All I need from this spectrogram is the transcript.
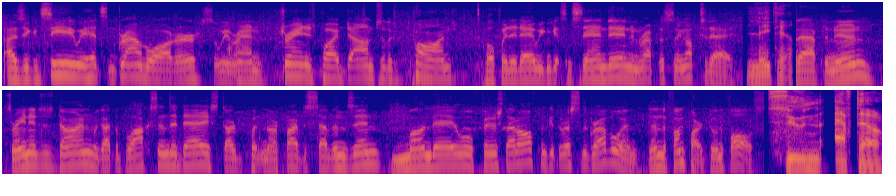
As you can see, we hit some groundwater, so we ran drainage pipe down to the pond. Hopefully today we can get some sand in and wrap this thing up today. Later. Good afternoon. Drainage is done. We got the blocks in today. Started putting our five to sevens in. Monday we'll finish that off and get the rest of the gravel in. Then the fun part, doing the falls. Soon after.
